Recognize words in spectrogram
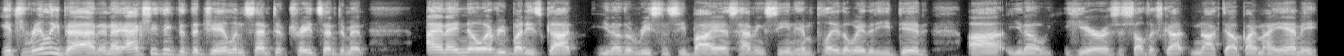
It's really bad. And I actually think that the Jaylen sentiment, trade sentiment, and I know everybody's got you know the recency bias, having seen him play the way that he did, uh, you know, here as the Celtics got knocked out by Miami.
